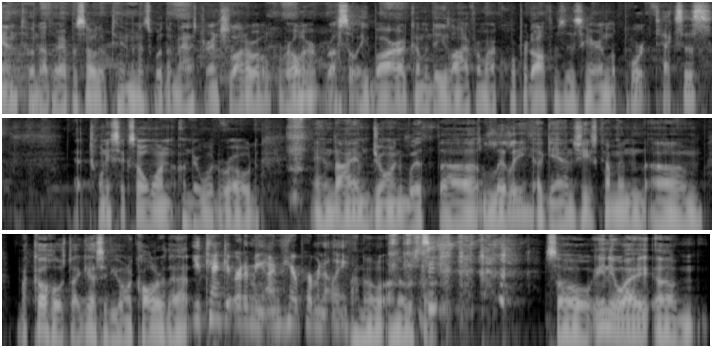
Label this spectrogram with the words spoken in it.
again to another episode of 10 Minutes with the Master Enchilada Roll- Roller, Russell Ybarra, coming to you live from our corporate offices here in LaPorte, Texas, at 2601 Underwood Road. And I am joined with uh, Lily again. She's coming, um, my co host, I guess, if you want to call her that. You can't get rid of me. I'm here permanently. I know, I noticed that. so, anyway, um,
